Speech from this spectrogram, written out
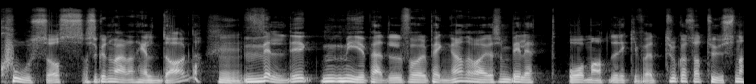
kose oss. Og så kunne det være der en hel dag. da. Mm. Veldig mye padel for penga. Det var jo som billett og mat og drikke for Jeg tror kosta 1000, da.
